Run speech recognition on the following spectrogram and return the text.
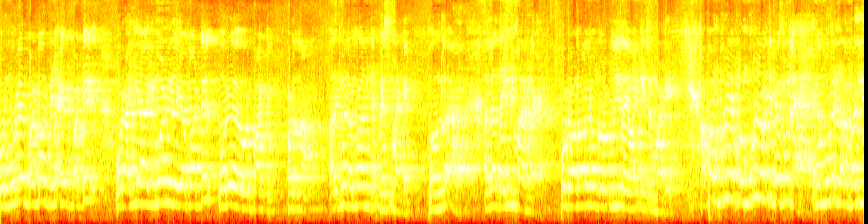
ஒரு முருகன் பாட்டு ஒரு விநாயகர் பாட்டு ஒரு ஐயா இமானுவேல் ஐயா பாட்டு ஒரு ஒரு பாட்டு. அவ்வளவுதான். அதுக்கு மேலே ரொம்ப நீங்க பேச மாட்டேன். போதுங்களா அதெல்லாம் தைரியமா இருங்க. போட்டு வள வள உங்களோட உயிரை வாங்கிட்டு இருக்க மாட்டேன். அப்ப முருகன் இப்ப முருகனை பத்தி பேசும்ல என்ன முருகன் நடம் வள்ளி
